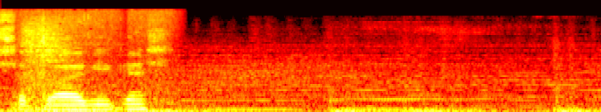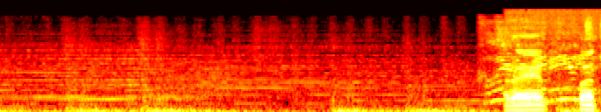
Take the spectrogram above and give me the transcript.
Set lagi guys. Repot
